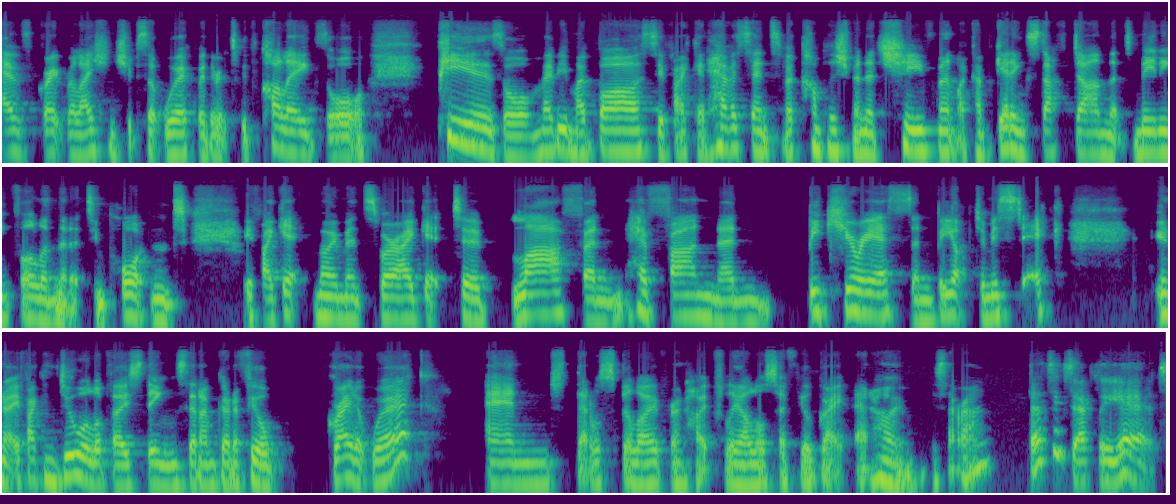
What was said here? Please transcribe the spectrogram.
have great relationships at work whether it's with colleagues or peers or maybe my boss if i can have a sense of accomplishment achievement like i'm getting stuff done that's meaningful and that it's important. If i get moments where i get to laugh and have fun and be curious and be optimistic you know if i can do all of those things then i'm going to feel great at work and that'll spill over and hopefully I'll also feel great at home. Is that right? That's exactly it.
